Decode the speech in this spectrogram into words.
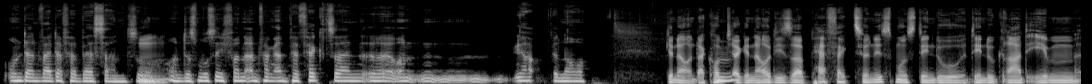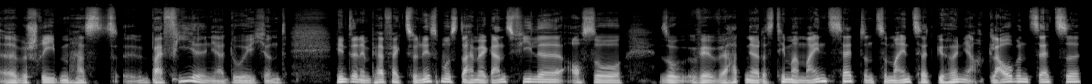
und dann weiter verbessern. So mhm. und das muss nicht von Anfang an perfekt sein äh, und ja genau. Genau, und da kommt mhm. ja genau dieser Perfektionismus, den du, den du gerade eben äh, beschrieben hast, äh, bei vielen ja durch. Und hinter dem Perfektionismus, da haben ja ganz viele auch so, so, wir, wir hatten ja das Thema Mindset und zum Mindset gehören ja auch Glaubenssätze.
